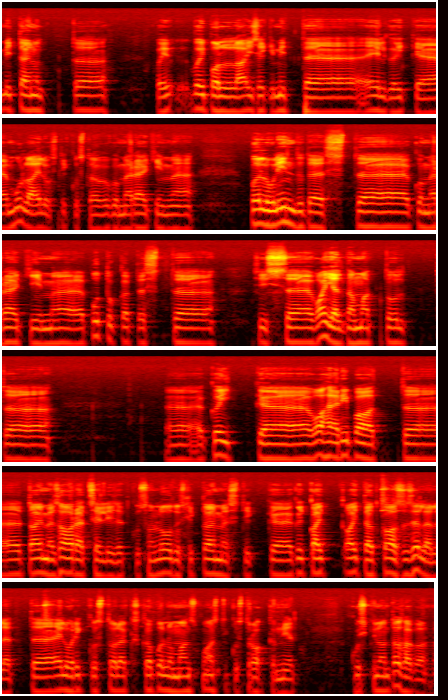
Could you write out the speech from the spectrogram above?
mitte ainult või võib-olla isegi mitte eelkõige mullaelustikust, aga kui me räägime põllulindudest, kui me räägime putukatest, siis vaieldamatult kõik vaheribad Äh, taimesaared sellised, kus on looduslik taimestik, kõik aitavad kaasa sellele, et elurikkust oleks ka põllumajandusmaastikust rohkem, nii et kuskil on tasakaal.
